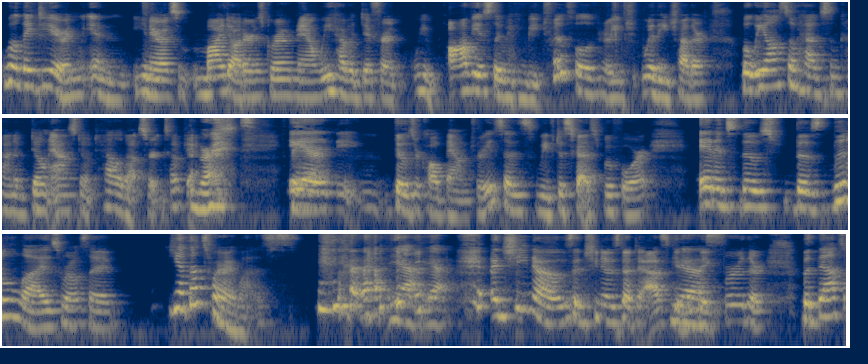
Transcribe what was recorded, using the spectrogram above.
Well, they do, and and you know, as my daughter has grown now, we have a different. We obviously we can be truthful with each, with each other, but we also have some kind of don't ask, don't tell about certain subjects, Right. Fair. And those are called boundaries, as we've discussed before. And it's those those little lies where I'll say, "Yeah, that's where I was," yeah, yeah. and she knows, and she knows not to ask anything Yes. further. But that's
